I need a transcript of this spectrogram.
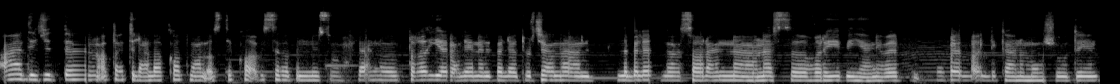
عادي جدا. قطعت العلاقات مع الأصدقاء بسبب النزوح لأنه تغير علينا البلد. ورجعنا لبلدنا صار عنا ناس غريبة يعني غير غير اللي كانوا موجودين.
